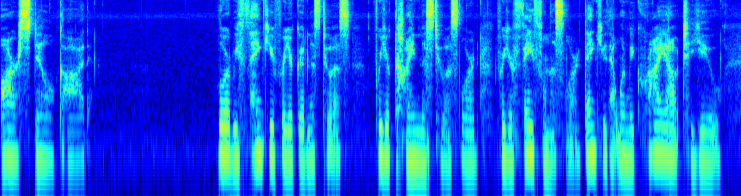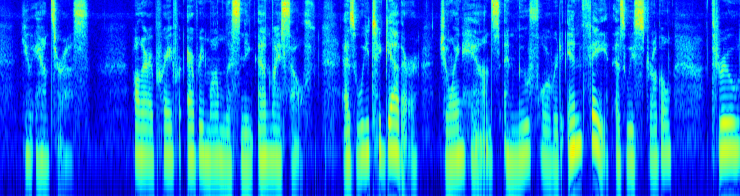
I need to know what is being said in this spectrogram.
are still God. Lord, we thank you for your goodness to us for your kindness to us, Lord, for your faithfulness, Lord. Thank you that when we cry out to you, you answer us. Father, I pray for every mom listening and myself as we together join hands and move forward in faith as we struggle through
